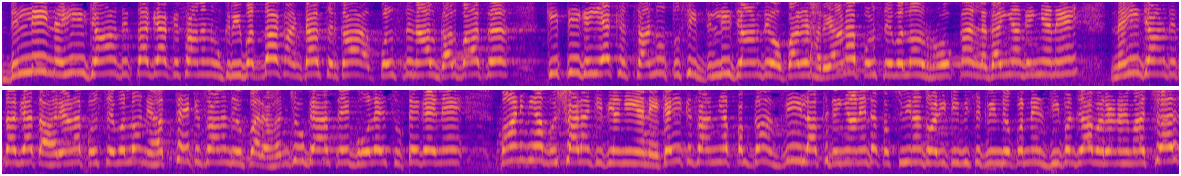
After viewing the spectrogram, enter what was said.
ਦਿੱਲੀ ਨਹੀਂ ਜਾਣ ਦਿੱਤਾ ਗਿਆ ਕਿਸਾਨਾਂ ਨੂੰ, ਕਰੀਬ ਅੱਧਾ ਘੰਟਾ ਸਰਕਾਰ ਪੁਲਿਸ ਦੇ ਨਾਲ ਗੱਲਬਾਤ ਕੀਤੀ ਗਈ ਹੈ ਕਿ ਸਾਨੂੰ ਤੁਸੀਂ ਦਿੱਲੀ ਜਾਣ ਦਿਓ, ਪਰ ਹਰਿਆਣਾ ਪੁਲਿਸ ਦੇ ਵੱਲੋਂ ਰੋਕਾਂ ਲਗਾਈਆਂ ਗਈਆਂ ਨੇ। ਨਹੀਂ ਜਾਣ ਦਿੱਤਾ ਗਿਆ ਤਾਂ ਹਰਿਆਣਾ ਪੁਲਿਸ ਦੇ ਵੱਲੋਂ ਨਿਹੱਥੇ ਕਿਸਾਨਾਂ ਦੇ ਉੱਪਰ ਹੰਝੂ ਗੈਸ ਦੇ ਗੋਲੇ ਸੁੱਟੇ ਗਏ ਨੇ, ਪਾਣੀ ਦੀਆਂ ਬੁਛਾੜਾਂ ਕੀਤੀਆਂ ਗਈਆਂ ਨੇ। ਕਈ ਕਿਸਾਨਾਂ ਦੀਆਂ ਪੱਗਾਂ ਵੀ ਲੱਥ ਗਈਆਂ ਨੇ। ਤਾਂ ਤਸਵੀਰਾਂ ਤੁਹਾਡੀ ਟੀਵੀ ਸਕਰੀਨ ਦੇ ਉੱਪਰ ਨੇ। ਜੀ ਪੰਜਾਬ, ਹਰਿਆਣਾ, ਹਿਮਾਚਲ।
